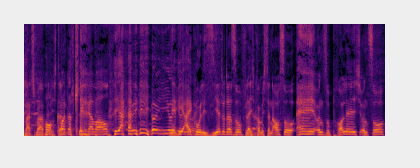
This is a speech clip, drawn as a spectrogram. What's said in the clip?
manchmal bin oh ich dann. Gott, das klingt aber auch. ja, nee, wie alkoholisiert oder so. Vielleicht komme ich dann auch so, ey, und so prollig und so.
